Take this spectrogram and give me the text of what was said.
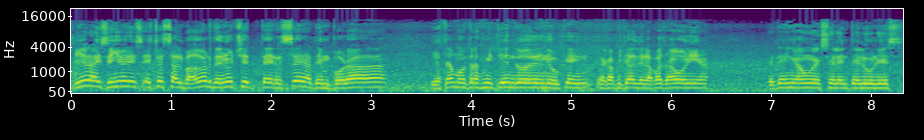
Señoras y señores, esto es Salvador de Noche, tercera temporada y estamos transmitiendo desde Neuquén, la capital de la Patagonia. Que tengan un excelente lunes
